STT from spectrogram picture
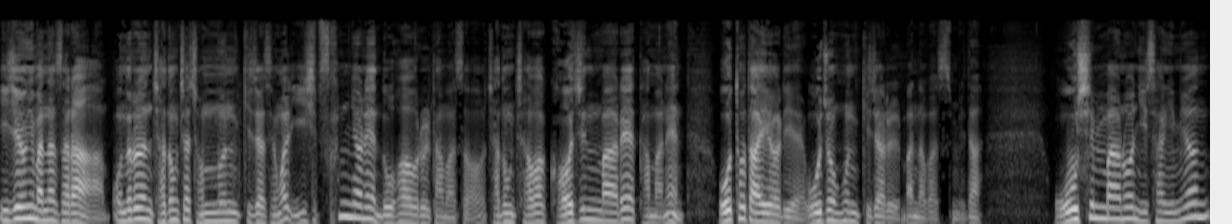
예, 이재용이 만난 사람. 오늘은 자동차 전문 기자 생활 23년의 노하우를 담아서 자동차와 거짓말에 담아낸 오토 다이어리의 오종훈 기자를 만나봤습니다. 50만 원 이상이면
